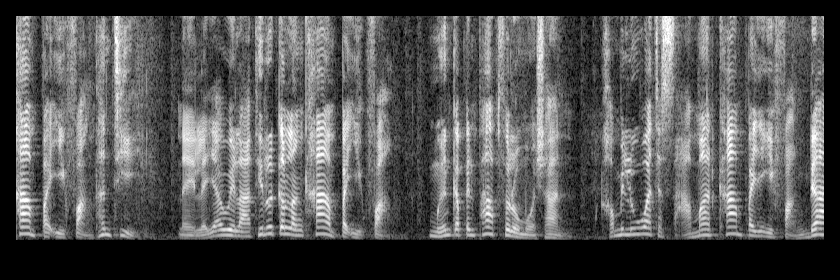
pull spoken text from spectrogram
ข้ามไปอีกฝั่งทันทีในระยะเวลาที่รถกำลังข้ามไปอีกฝั่ง เหมือนกับเป็นภาพสโลโมชันเขาไม่รู้ว่าจะสามารถข้ามไปยังอีกฝั่งได้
